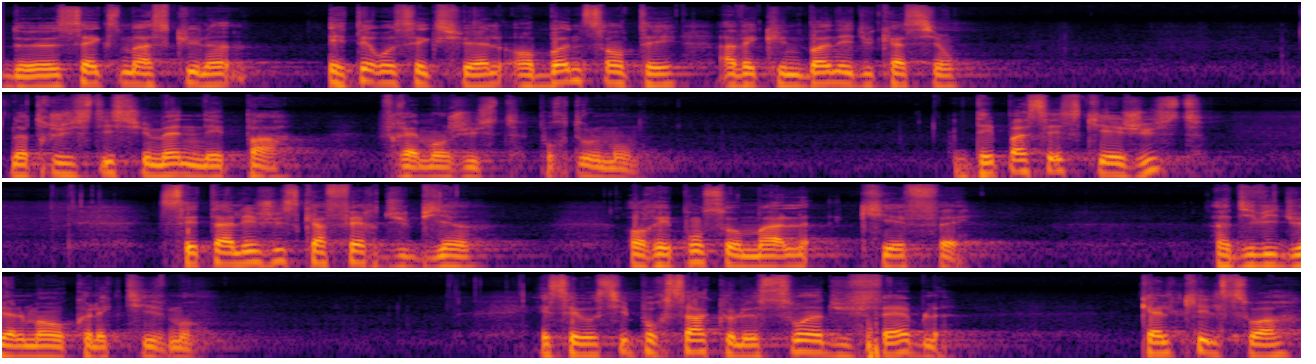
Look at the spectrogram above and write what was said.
de sexe masculin, hétérosexuel, en bonne santé, avec une bonne éducation. Notre justice humaine n'est pas vraiment juste pour tout le monde. Dépasser ce qui est juste, c'est aller jusqu'à faire du bien en réponse au mal qui est fait, individuellement ou collectivement. Et c'est aussi pour ça que le soin du faible, quel qu'il soit,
